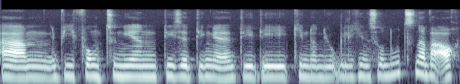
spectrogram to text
ähm, wie funktionieren diese Dinge, die die Kinder und Jugendlichen so nutzen, aber auch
